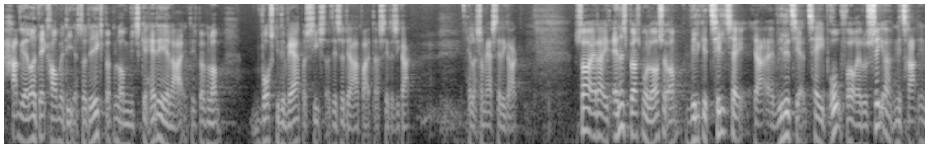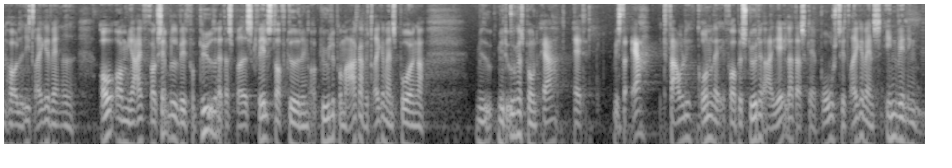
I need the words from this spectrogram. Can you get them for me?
har vi allerede i dag kravværdier, så det er ikke et spørgsmål om, vi skal have det eller ej. Det er et spørgsmål om, hvor skal det være præcis, og det er så det arbejde, der sættes i gang, eller som er sat i gang. Så er der et andet spørgsmål også om, hvilke tiltag jeg er villig til at tage i brug for at reducere nitratindholdet i drikkevandet, og om jeg for eksempel vil forbyde, at der spredes kvælstofgødning og gylde på marker ved drikkevandsboringer. Mit udgangspunkt er, at hvis der er et fagligt grundlag for at beskytte arealer, der skal bruges til drikkevandsindvinding,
